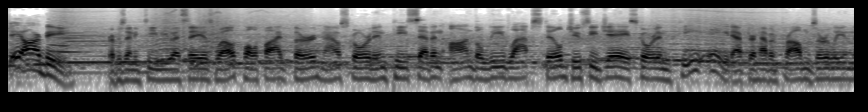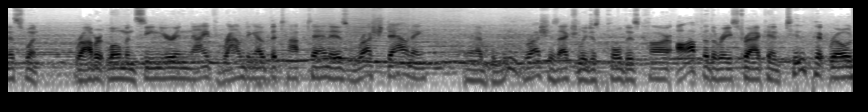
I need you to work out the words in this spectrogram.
JRB, representing Team USA as well, qualified third, now scored in P7 on the lead lap still. Juicy J scored in P8 after having problems early in this one. Robert Lohman Sr. in ninth. Rounding out the top 10 is Rush Downing. And I believe Rush has actually just pulled his car off of the racetrack and to pit road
